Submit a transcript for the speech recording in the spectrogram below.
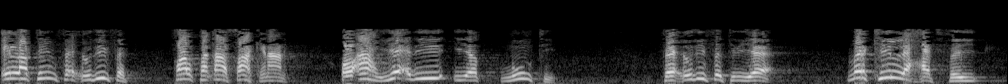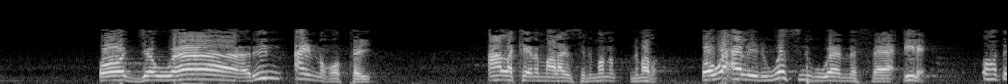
cilatin faxudifat faltaqaa saakinaani. Oo ah yadii iyo nuuntii faxudifat ilyaa markii la xadfay oo jawaarin ay noqotay aan la keena maalanimada oo waxaa la yidhi wasnigu waa mafaacile. Oo hadda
